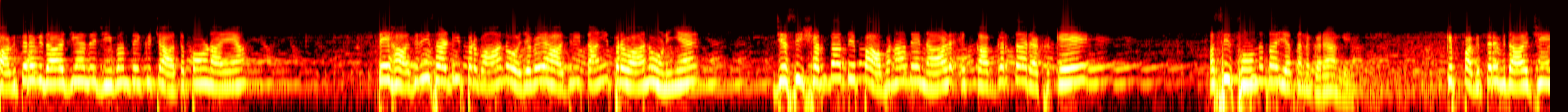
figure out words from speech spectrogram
ਭਗਤ ਰਵਿਦਾਸ ਜੀਆਂ ਦੇ ਜੀਵਨ ਤੇ ਇੱਕ ਝਾਤ ਪਾਉਣ ਆਏ ਆ ਤੇ ਹਾਜ਼ਰੀ ਸਾਡੀ ਪ੍ਰਵਾਨ ਹੋ ਜਾਵੇ, ਹਾਜ਼ਰੀ ਤਾਂ ਹੀ ਪ੍ਰਵਾਨ ਹੋਣੀ ਹੈ ਜੇ ਅਸੀਂ ਸ਼ਰਧਾ ਤੇ ਭਾਵਨਾ ਦੇ ਨਾਲ ਇਕਾਗਰਤਾ ਰੱਖ ਕੇ ਅਸੀਂ ਸੁਣਨ ਦਾ ਯਤਨ ਕਰਾਂਗੇ ਕਿ ਭਗਤ ਰਵਿਦਾਸ ਜੀ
